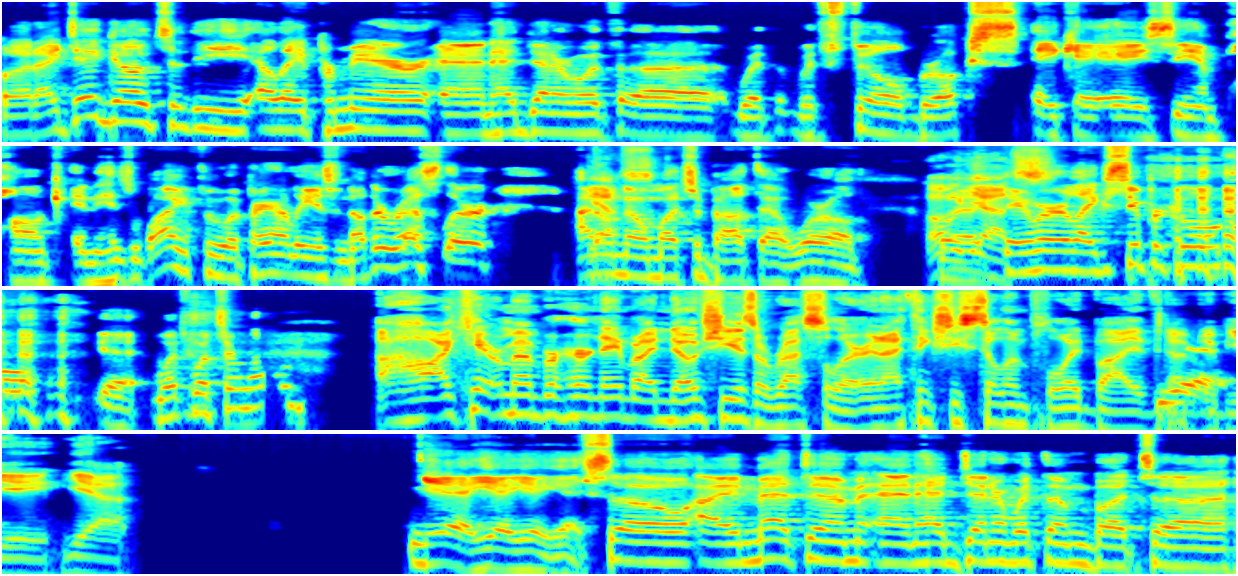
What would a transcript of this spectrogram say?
but I did go to the L.A. premiere and had dinner with uh, with with Phil Brooks, aka CM Punk, and his wife, who apparently is another wrestler. I don't know much about that world. Oh yes. they were like super cool. yeah, what, what's her name? Oh, I can't remember her name, but I know she is a wrestler, and I think she's still employed by the Yeah. WWE. Yeah. Yeah, yeah, yeah, yeah. So I met them and had dinner with them, but uh,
